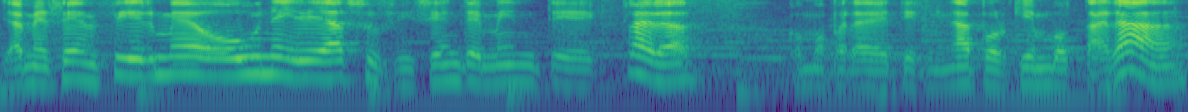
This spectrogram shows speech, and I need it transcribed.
llámese en firme, o una idea suficientemente clara como para determinar por quién votará.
